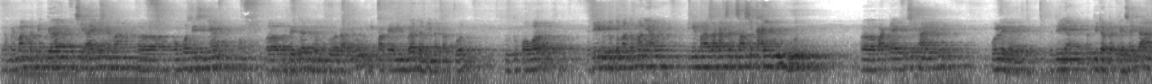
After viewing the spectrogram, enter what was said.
Yang memang ketiga VCI ini memang eh, komposisinya eh, berbeda dengan dua kayu, dipakai limba dan inner carbon, butuh power. Jadi untuk teman-teman yang ingin merasakan sensasi kayu wood, eh, pakai VCI ini boleh ya. Jadi Ya. lebih dapat gesekan,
